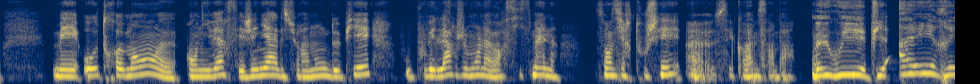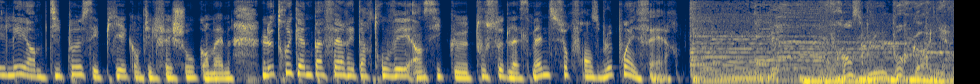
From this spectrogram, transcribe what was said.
Mais autrement, euh, en hiver, c'est génial. Sur un ongle de pied, vous pouvez largement l'avoir six semaines sans y retoucher. euh, c'est quand même sympa. Mais oui, et puis aérez-les un petit peu ses pieds quand il fait chaud quand même. Le truc à ne pas faire est à retrouver ainsi que tous ceux de la semaine sur francebleu.fr. France Bleu Bourgogne.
